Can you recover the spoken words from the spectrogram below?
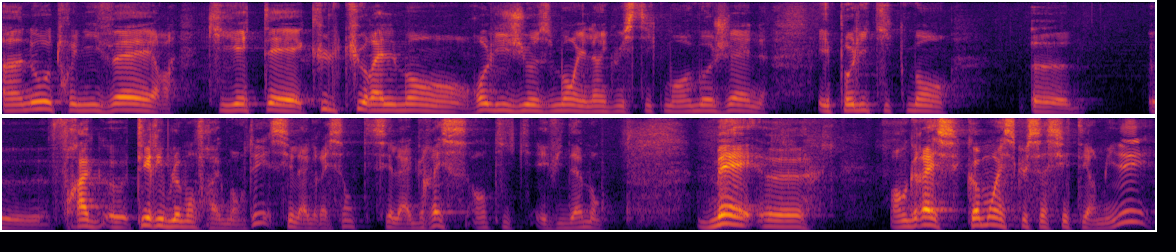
un autre univers qui était culturellement, religieusement et linguistiquement homogène et politiquement euh, euh, terriblement fragmenté, c'est la, Grèce antique, évidemment. Mais en Grèce, comment est-ce que ça s'est terminé?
